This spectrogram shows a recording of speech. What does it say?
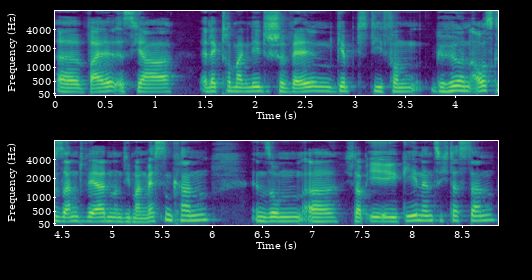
äh, weil es ja elektromagnetische Wellen gibt, die vom Gehirn ausgesandt werden und die man messen kann in so einem, äh, ich glaube EEG nennt sich das dann,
